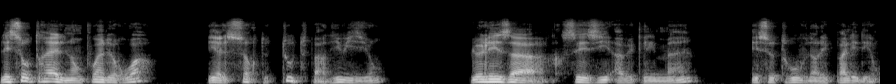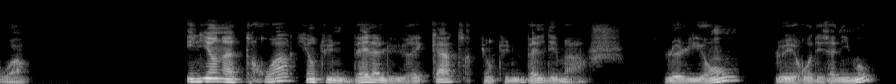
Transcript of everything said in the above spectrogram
les sauterelles n'ont point de roi, et elles sortent toutes par division. Le lézard saisit avec les mains et se trouve dans les palais des rois. Il y en a trois qui ont une belle allure et quatre qui ont une belle démarche. Le lion, le héros des animaux,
